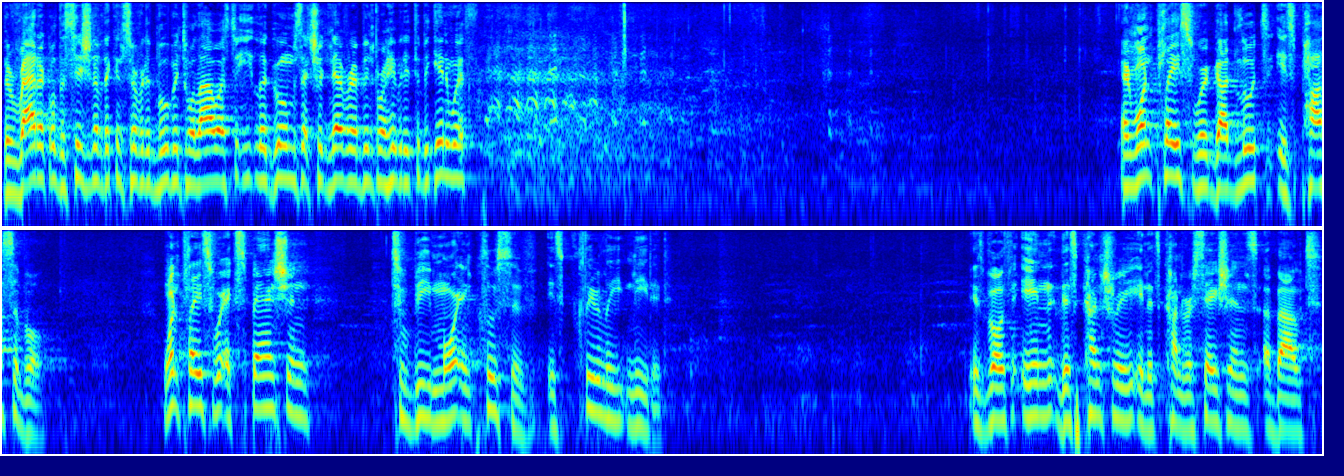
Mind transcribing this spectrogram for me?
The radical decision of the conservative movement to allow us to eat legumes that should never have been prohibited to begin with. And one place where Gadlut is possible, one place where expansion to be more inclusive is clearly needed, is both in this country, in its conversations about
